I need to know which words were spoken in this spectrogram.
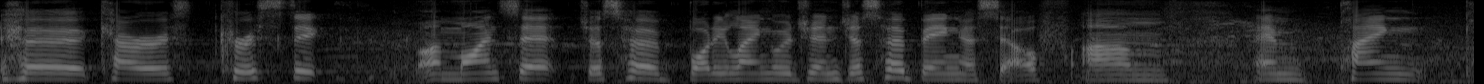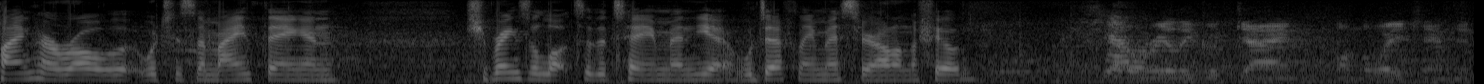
her characteristic uh, mindset, just her body language and just her being herself. Um, and playing playing her role, which is the main thing. And she brings a lot to the team. And yeah, we'll definitely miss her out on the field. She had a really good game on the weekend in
